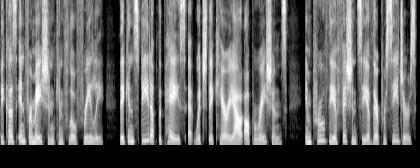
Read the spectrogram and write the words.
Because information can flow freely, they can speed up the pace at which they carry out operations, improve the efficiency of their procedures,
